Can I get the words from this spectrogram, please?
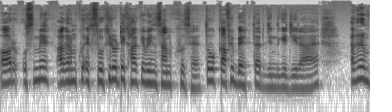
और उसमें अगर हमको एक सूखी रोटी खा के भी इंसान खुश है तो वो काफ़ी बेहतर ज़िंदगी जी रहा है। अगर हम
